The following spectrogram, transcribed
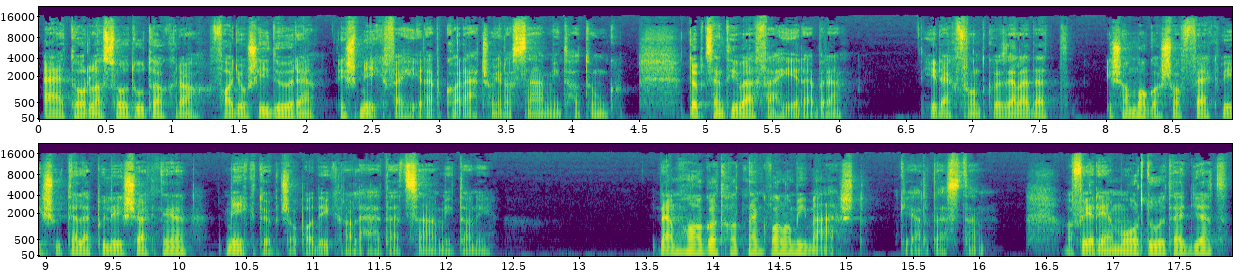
Eltorlaszolt utakra, fagyos időre és még fehérebb karácsonyra számíthatunk. Több centivel fehérebbre. Hidegfront közeledett, és a magasabb fekvésű településeknél még több csapadékra lehetett számítani. Nem hallgathatnánk valami mást? kérdeztem. A férjem mordult egyet,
